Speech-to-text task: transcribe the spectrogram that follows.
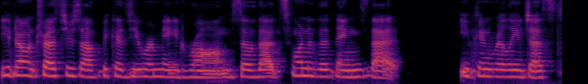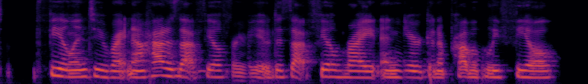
you don't trust yourself because you were made wrong. So that's one of the things that you can really just feel into right now. How does that feel for you? Does that feel right? And you're going to probably feel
